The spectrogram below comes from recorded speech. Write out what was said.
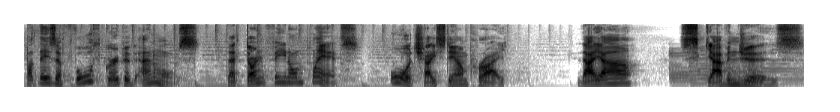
But there's a fourth group of animals that don't feed on plants or chase down prey. They are scavengers.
